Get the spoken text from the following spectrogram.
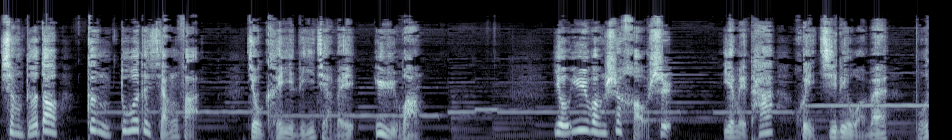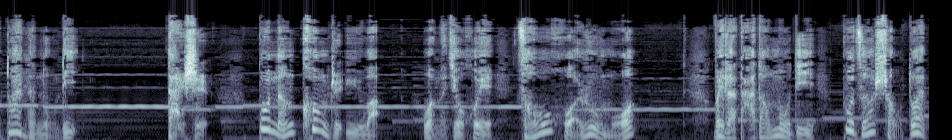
想得到更多的想法，就可以理解为欲望。有欲望是好事，因为它会激励我们不断的努力。但是，不能控制欲望，我们就会走火入魔。为了达到目的，不择手段，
